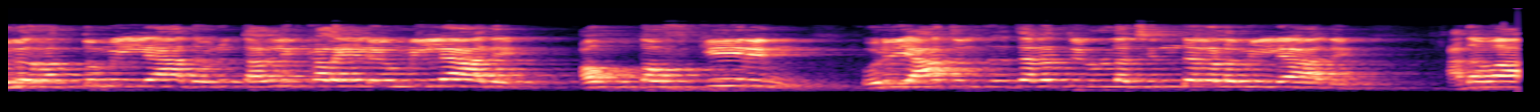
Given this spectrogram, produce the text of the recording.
ഒരു റദ്ദുമില്ലാതെ ഒരു തള്ളിക്കളയിലും ഇല്ലാതെ ഒരു യാതൊരു തരത്തിലുള്ള ചിന്തകളും ഇല്ലാതെ അഥവാ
